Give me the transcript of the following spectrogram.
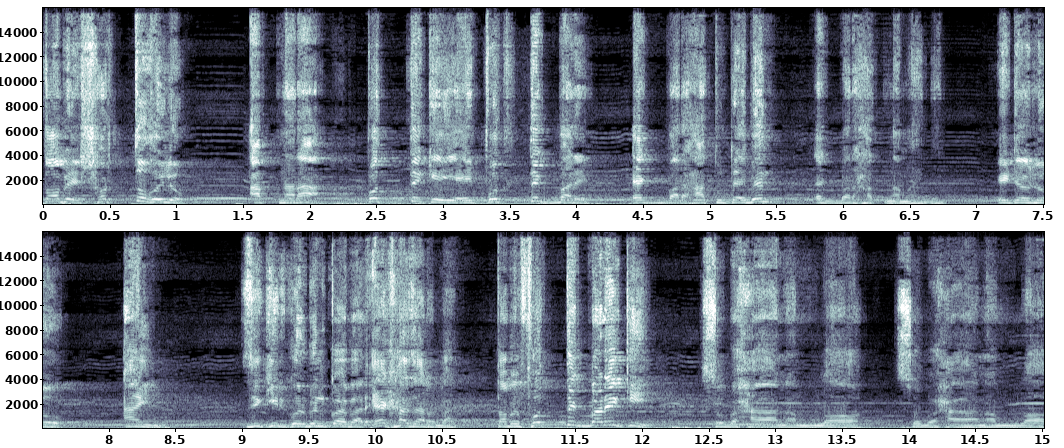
তবে শর্ত হইল, আপনারা প্রত্যেকেই এই প্রত্যেকবারে একবার হাত উঠাইবেন, একবার হাত নামাইবেন। এটা হলো আইন। জিকির করবেন কয়বার? এক হাজার বার। তবে প্রত্যেকবারে কি? সুবহান আল্লাহ সুবহান আল্লাহ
